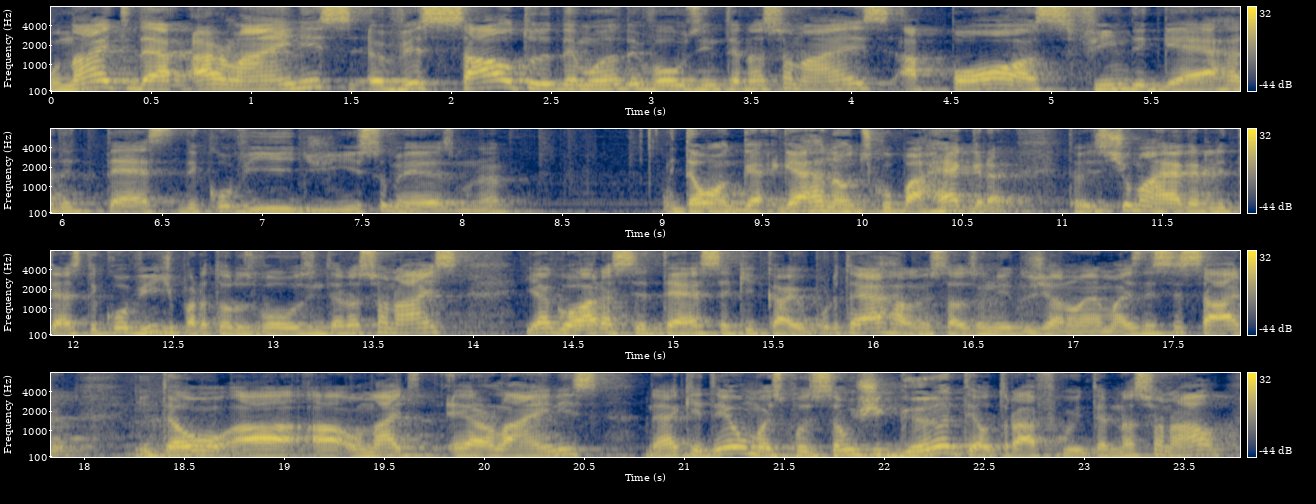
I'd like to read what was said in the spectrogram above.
United Airlines vê salto de demanda de voos internacionais após fim de guerra de teste de Covid. Isso mesmo, né? Então, guerra não, desculpa, a regra. Então, existia uma regra de teste de Covid para todos os voos internacionais e agora esse teste aqui caiu por terra, nos Estados Unidos já não é mais necessário. Então, a, a United Airlines, né, que tem uma exposição gigante ao tráfego internacional,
